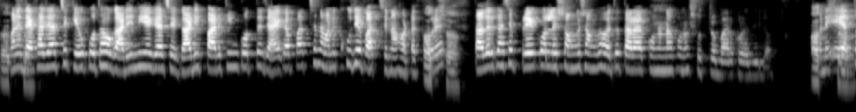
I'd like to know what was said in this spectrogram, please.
মানে আচ্ছা, দেখা যাচ্ছে কেউ কোথাও গাড়ি নিয়ে গেছে গাড়ি পার্কিং করতে জায়গা পাচ্ছে না মানে খুঁজে পাচ্ছে না হঠাৎ করে। আচ্ছা। তাদের কাছে প্রে করলে সঙ্গে সঙ্গে হয়তো তারা কোনো না কোনো সূত্র বার করে দিল। মানে আচ্ছা। এত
